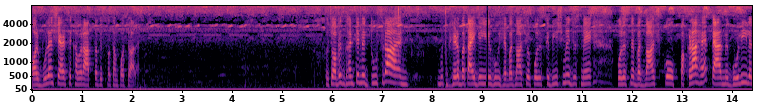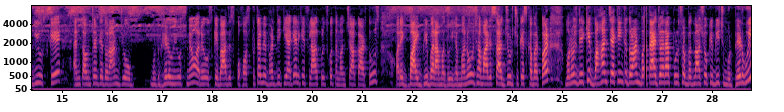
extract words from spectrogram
और बुलंदशहर से खबर आप तक इस वक्त हम पहुँचा रहे हैं। तो 24 घंटे में दूसरा मुठभेड़ बताई गई हुई है। बदमाश और पुलिस के बीच में जिसमें पुलिस ने बदमाश को पकड़ा है पैर में गोली लगी उसके एनकाउंटर के दौरान जो मुठभेड़ हुई उसमें और उसके बाद इसको हॉस्पिटल में भर्ती किया गया, लेकिन फ़िलहाल पुलिस को तमंचा कारतूस और एक बाइक भी बरामद हुई है। मनोज हमारे साथ जुड़ चुके इस खबर पर। मनोज, देखिए, वाहन चेकिंग के दौरान बताया जा रहा है पुलिस और बदमाशों के बीच मुठभेड़ हुई।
